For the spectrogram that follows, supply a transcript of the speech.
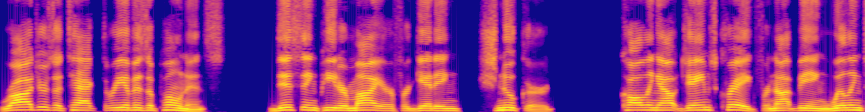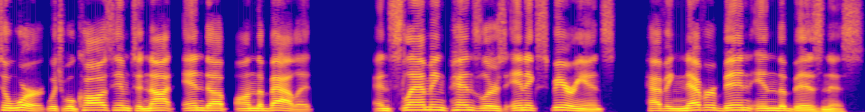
Rogers attacked three of his opponents, dissing Peter Meijer for getting snookered calling out James Craig for not being willing to work, which will cause him to not end up on the ballot, and slamming Pensler's inexperience, having never been in the business.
